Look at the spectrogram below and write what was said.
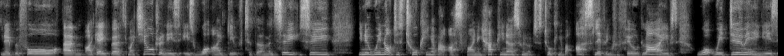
you know, before um, I gave birth to my children is, is what I give to them. And so, so, you know, we're not just talking about us finding happiness. We're not just talking about us living fulfilled lives what we're doing is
